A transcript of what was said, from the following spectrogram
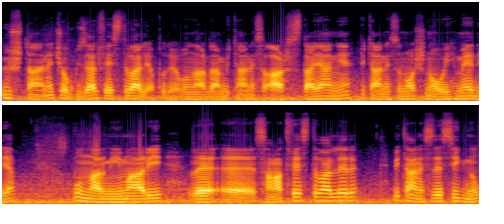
3 tane çok güzel festival yapılıyor. Bunlardan bir tanesi Arstayanie, bir tanesi Nochnovih Media. Bunlar mimari ve e, sanat festivalleri. Bir tanesi de Signal.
